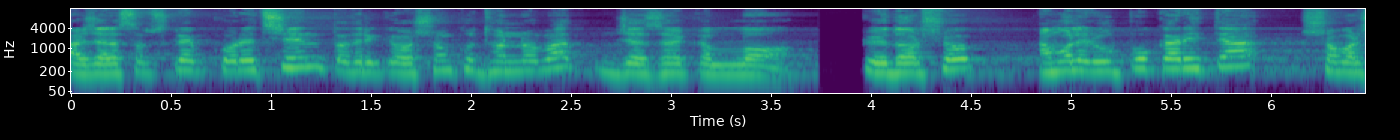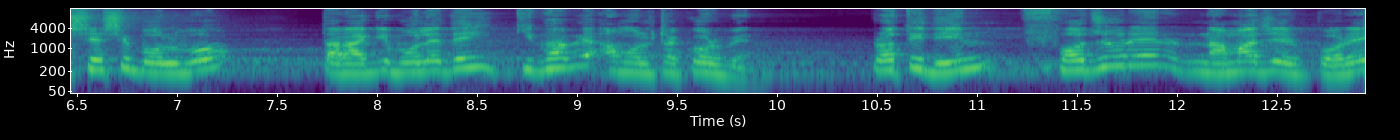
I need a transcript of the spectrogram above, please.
আর যারা সাবস্ক্রাইব করেছেন, তাদেরকে অসংখ্য ধন্যবাদ। জাজাকাল্লাহ প্রিয় দর্শক, আমলের উপকারিতা সবার শেষে বলব, তার আগে বলে দেই কীভাবে আমলটা করবেন। প্রতিদিন ফজরের নামাজের পরে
